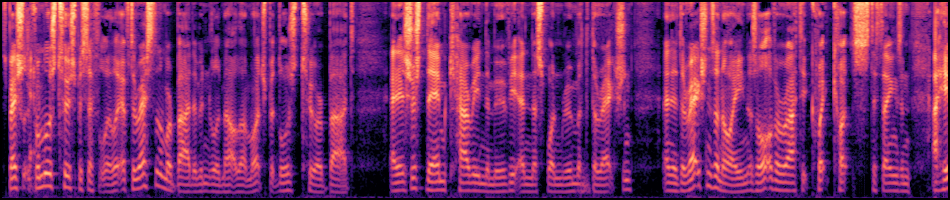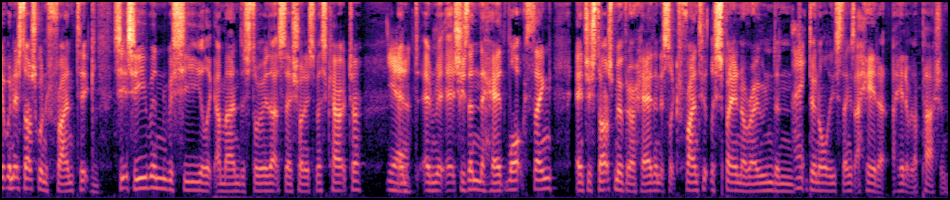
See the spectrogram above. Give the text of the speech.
especially Yeah. from those two specifically. Like if the rest of them were bad, it wouldn't really matter that much. But those two are bad, and it's just them carrying the movie in this one room with the direction. And the direction's annoying. There's a lot of erratic, quick cuts to things, and I hate when it starts going frantic. Mm. See, see when we see like Amanda's story, that's the Shawnee Smith character. Yeah. And, and she's in the headlock thing, and she starts moving her head, and it's like frantically spinning around and I- doing all these things. I hate it. I hate it with a passion.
